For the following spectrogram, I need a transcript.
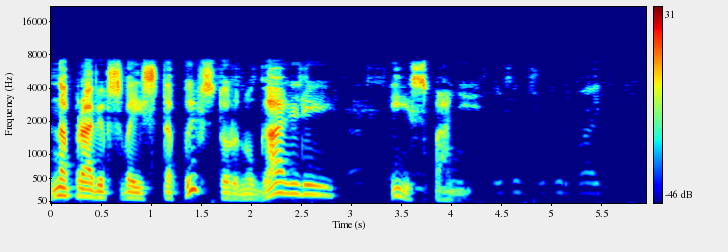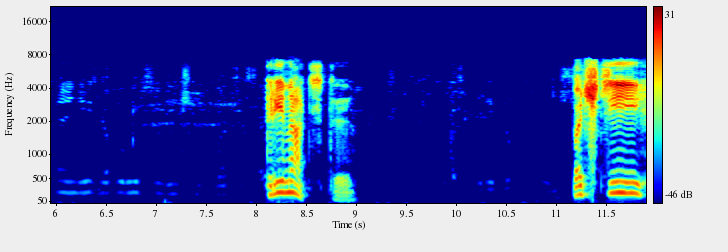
направив свои стопы в сторону Галлии и Испании. Тринадцатое. Почти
